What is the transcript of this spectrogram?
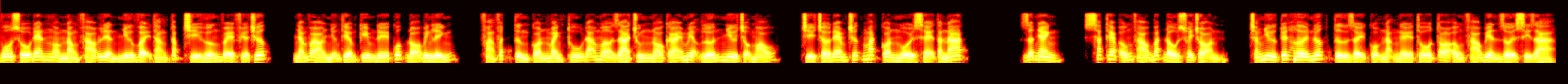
Vô số đen ngòm nòng pháo liền như vậy thẳng tắp chỉ hướng về phía trước, nhắm vào những thiểm kim đế quốc đó binh lính, phảng phất từng con manh thú đã mở ra chúng nó cái miệng lớn như chậu máu, chỉ chờ đem trước mắt con ngồi xé tàn nát. Rất nhanh, sắt thép ống pháo bắt đầu xoay tròn chấm như tuyết hơi nước từ dày cộm nặng nề thô to ống pháo biên giới xì ra.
